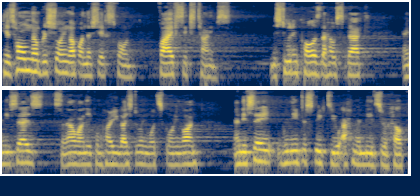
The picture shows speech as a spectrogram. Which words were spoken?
His home number is showing up on the Sheikh's phone five, six times. The student calls the house back and he says, Assalamu alaikum, how are you guys doing? What's going on? And they say, we need to speak to you. Ahmed needs your help.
